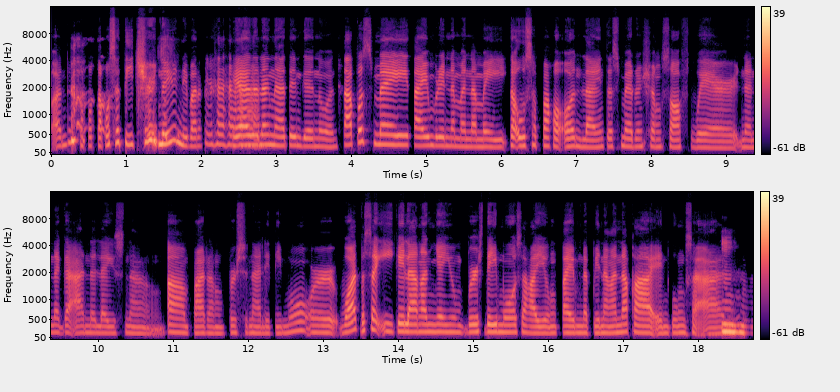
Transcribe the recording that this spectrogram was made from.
ano, takot ako sa teacher na yun eh. Parang kaya na lang natin gano'n. Tapos may time rin naman na may kausap ako online tapos meron siyang software na nag-a-analyze ng um, parang personality mo or what. Basta i kailangan niya yung birthday mo saka yung time na pinanganak ka and kung saan. Mhm.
